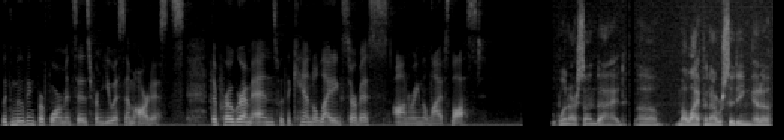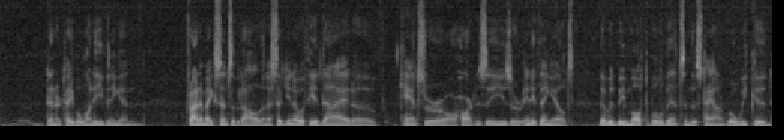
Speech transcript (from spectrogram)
with moving performances from USM artists. The program ends with a candle lighting service honoring the lives lost. When our son died, uh, my wife and I were sitting at a dinner table one evening and trying to make sense of it all. And I said, you know, if he had died of cancer or heart disease or anything else, there would be multiple events in this town where we could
